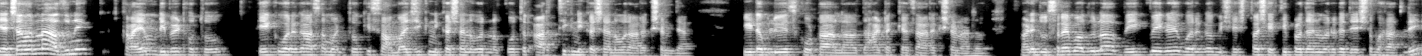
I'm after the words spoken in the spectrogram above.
याच्यावरनं अजून एक कायम डिबेट होतो. एक वर्ग असा म्हणतो की सामाजिक निकषांवर नको तर आर्थिक निकषांवर आरक्षण द्या. ईडब्ल्यू एस कोटा आला दहा टक्क्याचं आरक्षण आलं. आणि दुसऱ्या बाजूला वेगवेगळे वर्ग विशेषतः शेतीप्रधान वर्ग देशभरातले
